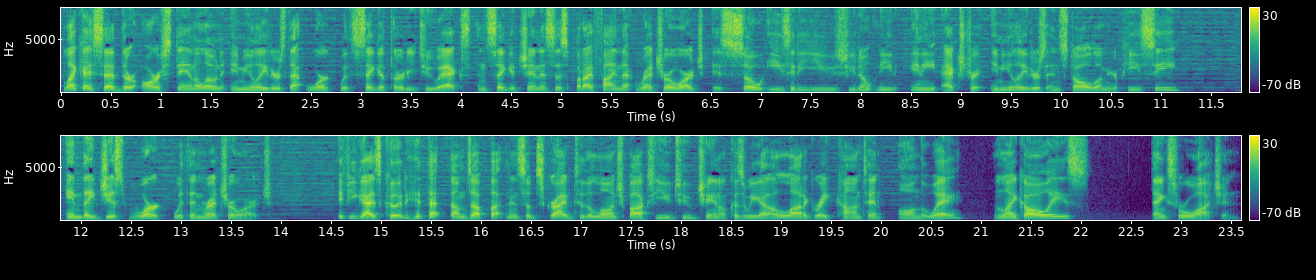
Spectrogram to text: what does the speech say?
Like I said, there are standalone emulators that work with Sega 32X and Sega Genesis, but I find that RetroArch is so easy to use, you don't need any extra emulators installed on your PC, and they just work within RetroArch. If you guys could, hit that thumbs up button and subscribe to the Launchbox YouTube channel because we got a lot of great content on the way. And like always, thanks for watching.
